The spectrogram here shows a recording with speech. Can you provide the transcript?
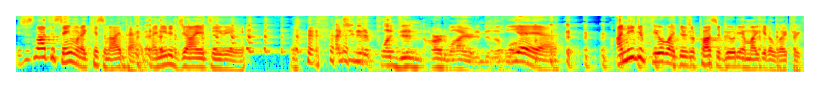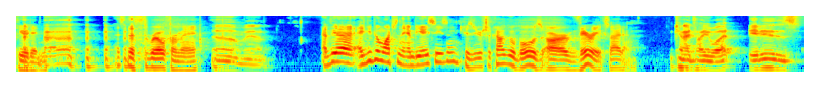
it's just not the same when I kiss an iPad. I need a giant TV. I actually need it plugged in, hardwired into the wall. Yeah, yeah. I need to feel like there's a possibility I might get electrocuted. That's the thrill for me. Oh man. Have you uh, have you been watching the NBA season? Because your Chicago Bulls are very exciting. Can I tell you what? It is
